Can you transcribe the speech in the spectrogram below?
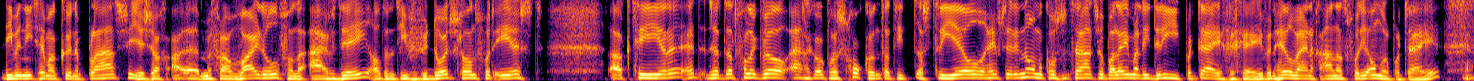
Die we niet helemaal kunnen plaatsen. Je zag uh, mevrouw Weidel van de AFD, Alternatieven voor Duitsland, voor het eerst acteren. Hè, dat, dat, vond ik wel eigenlijk ook wel schokkend. Dat die als triël heeft een enorme concentratie op alleen maar die drie partijen gegeven. En heel weinig aandacht voor die andere partijen. Ja.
